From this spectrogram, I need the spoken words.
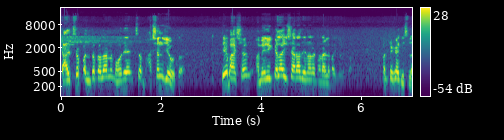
कालचं पंतप्रधान महोदयांचं भाषण जे होतं ते भाषण अमेरिकेला इशारा देणारं ठरायला पाहिजे होतं. ते काही दिसलं.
